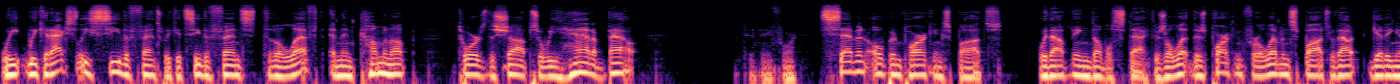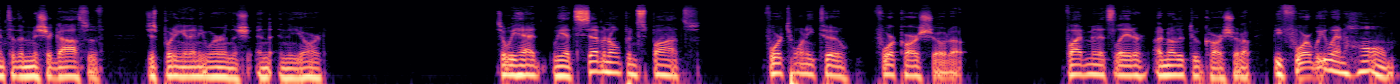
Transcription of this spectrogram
we we could actually see the fence. We could see the fence to the left and then coming up towards the shop. So we had about one, two, three, four, seven open parking spots without being double stacked. There's a there's parking for 11 spots without getting into the mishigas of just putting it anywhere in the sh- in, in the yard. So we had we had seven open spots. 422, four cars showed up. Five minutes later, another two cars showed up. Before we went home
